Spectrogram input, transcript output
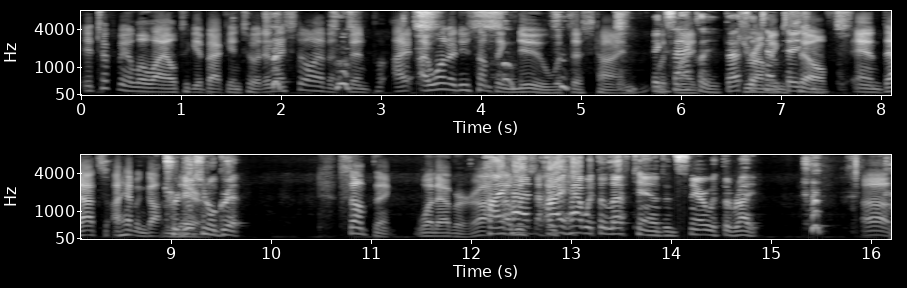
it took me a little while to get back into it, and I still haven't been. I, I want to do something new with this time. with my exactly, that's the temptation. self, and that's I haven't gotten Traditional grip, something, whatever. Hi hat, was- hi hat with the left hand and snare with the right. Um,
